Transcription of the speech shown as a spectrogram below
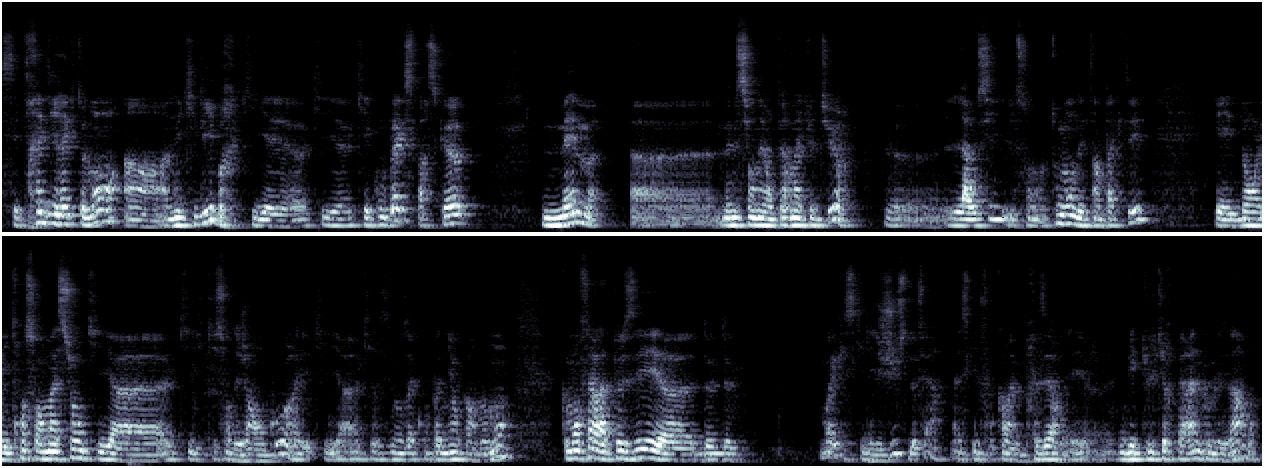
c'est très directement un, équilibre qui est, qui, qui, est complexe parce que même, même si on est en permaculture, là aussi, ils sont, tout le monde est impacté. Et dans les transformations qui, qui, sont déjà en cours et qui, qui risquent de nous accompagner encore un moment, comment faire la pesée euh, de, de ouais, qu'est-ce qu'il est juste de faire? Est-ce qu'il faut quand même préserver euh, des cultures pérennes comme les arbres?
